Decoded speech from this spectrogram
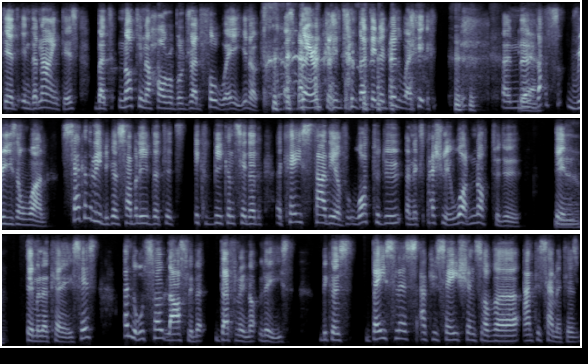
did in the 90s, but not in a horrible, dreadful way, you know, as Blair and Clinton, but in a good way. and uh, yeah. that's reason one. Secondly, because I believe that it's, it could be considered a case study of what to do and especially what not to do in yeah. similar cases. And also, lastly, but definitely not least, because baseless accusations of uh, anti-Semitism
